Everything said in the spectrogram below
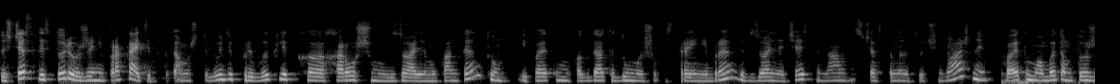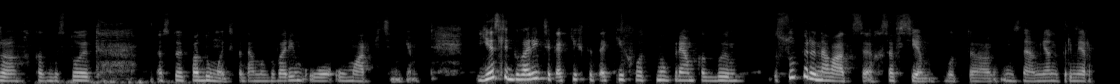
то сейчас эта история уже не прокатит, потому что люди привыкли к хорошему визуальному контенту, и поэтому, когда ты думаешь о построении бренда, визуальная часть, она сейчас становится очень важной, поэтому об этом тоже как бы стоит, стоит подумать, когда мы говорим о, о маркетинге. Если говорить о каких-то таких вот, ну, прям как бы супер инновациях совсем, вот, а, не знаю, у меня, например,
